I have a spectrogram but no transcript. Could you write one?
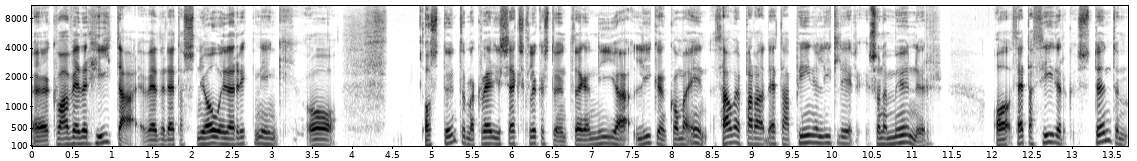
uh, hvað veður hýta, veður þetta snjó eða rigning. Og og stundum að hverju sex klukkastund þegar nýja líkun koma inn þá er bara þetta pínulítlir svona munur. Og þetta þýðir stundum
